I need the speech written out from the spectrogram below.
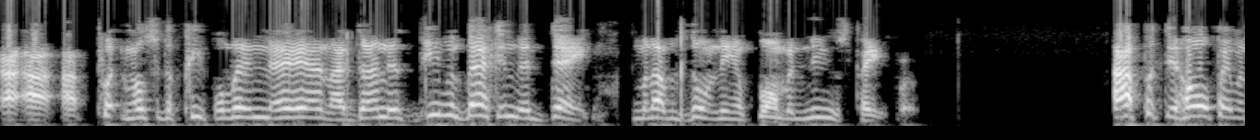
I I put most of the people in there, and I done this even back in the day when I was doing the informant newspaper. I put the whole paper,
